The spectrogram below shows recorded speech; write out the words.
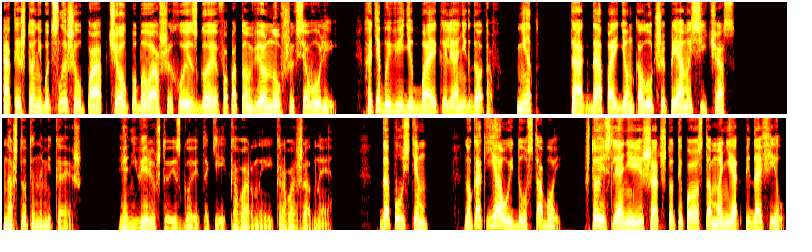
А ты что-нибудь слышал по пчел, побывавших у изгоев, а потом вернувшихся в улей? Хотя бы в виде баек или анекдотов? Нет? Тогда пойдем-ка лучше прямо сейчас. На что ты намекаешь? Я не верю, что изгои такие коварные и кровожадные. Допустим. Но как я уйду с тобой? Что, если они решат, что ты просто маньяк-педофил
